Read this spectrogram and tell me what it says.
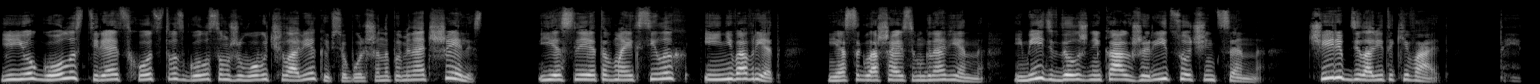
Ее голос теряет сходство с голосом живого человека и все больше напоминает шелест. Если это в моих силах и не во вред, я соглашаюсь мгновенно. Иметь в должниках жрицу очень ценно. Череп деловито кивает. Ты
